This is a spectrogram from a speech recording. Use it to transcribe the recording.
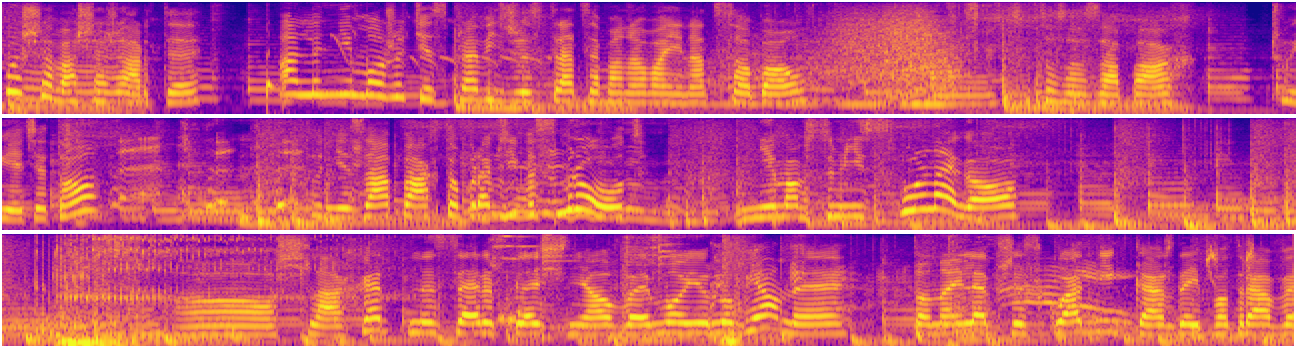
Słyszę wasze żarty, ale nie możecie sprawić, że stracę panowanie nad sobą. Co to za zapach? Czujecie to? To nie zapach, to prawdziwy smród. Nie mam z tym nic wspólnego. O, szlachetny ser pleśniowy, mój ulubiony. To najlepszy składnik każdej potrawy.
